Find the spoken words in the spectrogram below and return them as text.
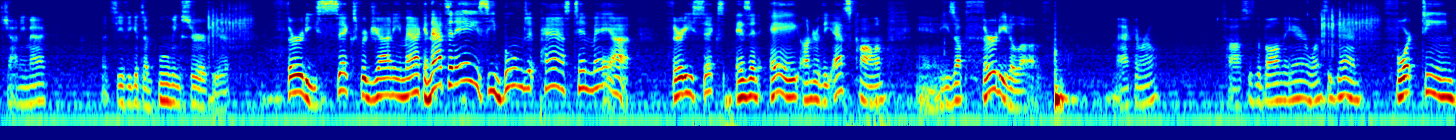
Johnny Mac. Let's see if he gets a booming serve here. 36 for Johnny Mac, and that's an ace. He booms it past Tim Mayotte. 36 is an A under the S column, and he's up 30 to love. McEnroe tosses the ball in the air once again. 14.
